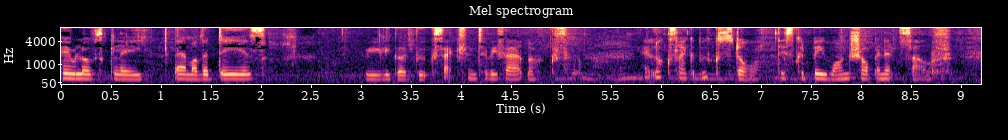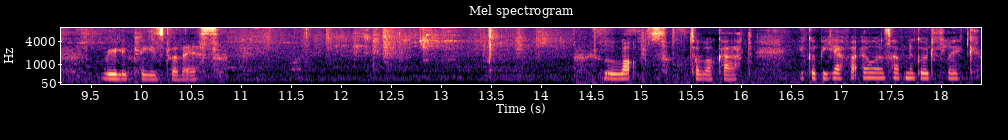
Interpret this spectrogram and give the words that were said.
Who loves Glee? Them other days. Really good book section to be fair it looks. It looks like a bookstore. This could be one shop in itself. Really pleased with this. Lots to look at. You could be here for hours having a good flick.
